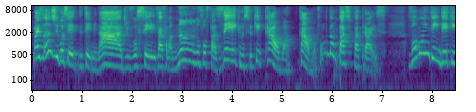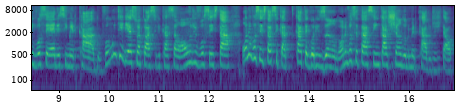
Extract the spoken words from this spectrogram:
Mas antes de você determinar, de você vai falar não, não vou fazer, que não sei o que, calma, calma, vamos dar um passo para trás. Vamos entender quem você é nesse mercado. Vamos entender a sua classificação, onde você está, onde você está se categorizando, onde você está se encaixando no mercado digital.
